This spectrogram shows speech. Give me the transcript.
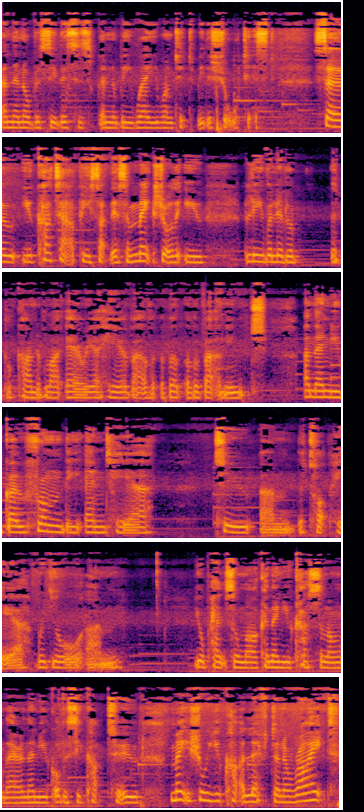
And then obviously this is going to be where you want it to be the shortest. So you cut out a piece like this and make sure that you leave a little little kind of like area here about of, about an inch. And then you go from the end here to um, the top here with your um, your pencil mark and then you cut along there and then you obviously cut two. Make sure you cut a left and a right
